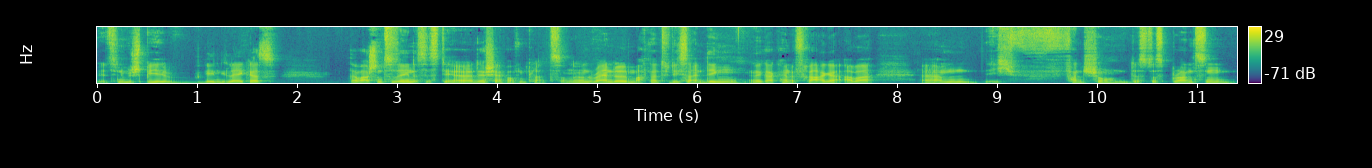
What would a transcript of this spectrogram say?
jetzt in dem Spiel gegen die Lakers, da war schon zu sehen, das ist der, der Chef auf dem Platz. Und, ne? und Randall macht natürlich sein Ding, ne, gar keine Frage, aber ähm, ich fand schon, dass das Brunson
